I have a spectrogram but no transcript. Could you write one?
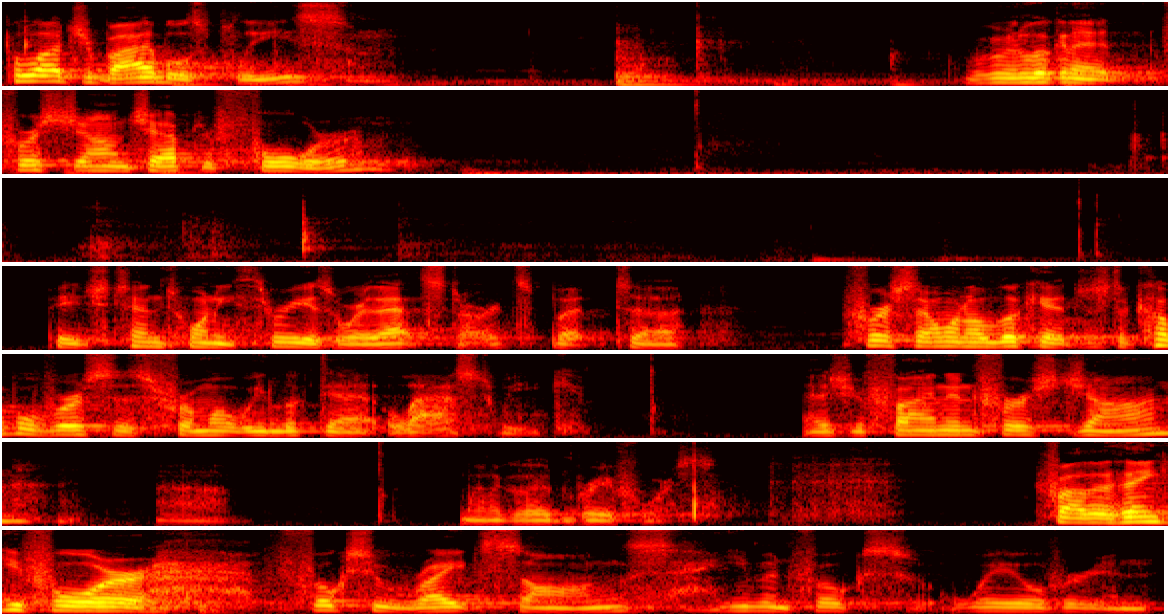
Pull out your Bibles, please. We're going to be looking at 1 John chapter 4. Page 1023 is where that starts. But uh, first, I want to look at just a couple verses from what we looked at last week. As you're finding 1 John, uh, I'm going to go ahead and pray for us. Father, thank you for folks who write songs, even folks way over in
